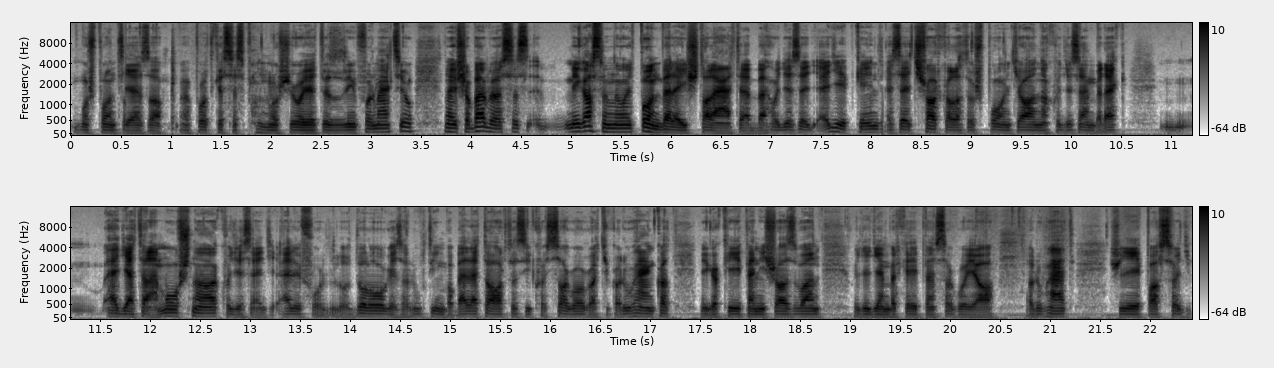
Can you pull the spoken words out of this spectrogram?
most pont ez a podcast, ez pont most jól jött ez az információ. Na és a Bubbles, ez, még azt mondom, hogy pont bele is talált ebbe, hogy ez egy egyébként, ez egy sarkalatos pontja annak, hogy az emberek egyáltalán mosnak, hogy ez egy előforduló dolog, ez a rutinba beletartozik, hogy szagolgatjuk a ruhánkat, még a képen is az van, hogy egy ember éppen szagolja a ruhát, és hogy épp az, hogy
